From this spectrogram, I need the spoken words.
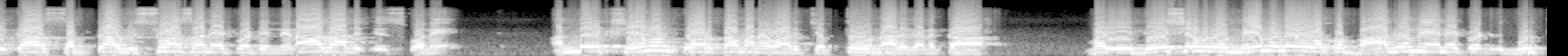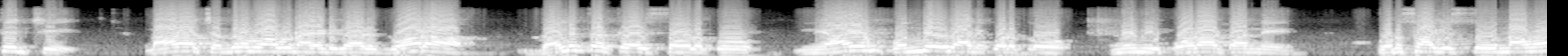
వికాస్ సబ్కా విశ్వాస్ అనేటువంటి నినాదాన్ని తీసుకొని అందరి క్షేమం కోరుతామని వారు చెప్తూ ఉన్నారు కనుక మరి ఈ దేశంలో మేము కూడా ఒక భాగమే అనేటువంటిది గుర్తించి నారా చంద్రబాబు నాయుడు గారి ద్వారా దళిత క్రైస్తవులకు న్యాయం పొందేదాని కొరకు మేము ఈ పోరాటాన్ని కొనసాగిస్తూ ఉన్నాము.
